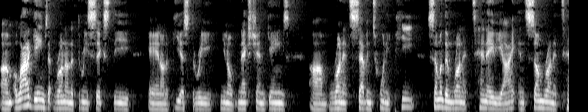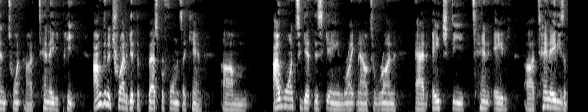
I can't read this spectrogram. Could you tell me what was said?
Um, a lot of games that run on a 360 and on a PS3, you know, next gen games um, run at 720p. Some of them run at 1080i, and some run at 1020, uh, 1080p. I'm going to try to get the best performance I can. Um, I want to get this game right now to run at HD 1080. Uh, 1080 is a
